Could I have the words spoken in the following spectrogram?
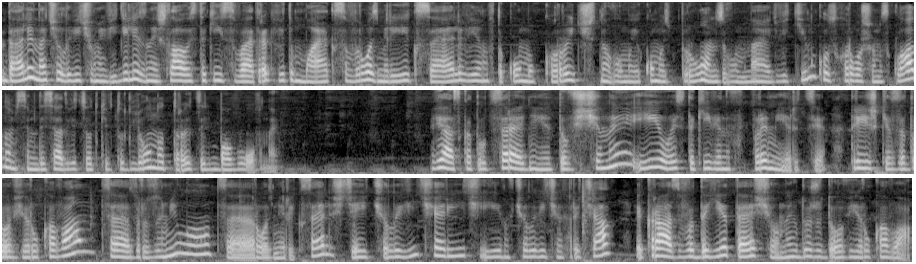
Далі на чоловічому відділі знайшла ось такий светрик від Max в розмірі XL. Він в такому коричневому, якомусь бронзовому навіть відтінку з хорошим складом, 70% тут льону, 30 бавовни. В'язка тут середньої товщини, і ось такий він в примірці. Трішки задовгі рукава, це зрозуміло, це розмір XL, ще й чоловіча річ, і в чоловічих речах якраз видає те, що у них дуже довгі рукава.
